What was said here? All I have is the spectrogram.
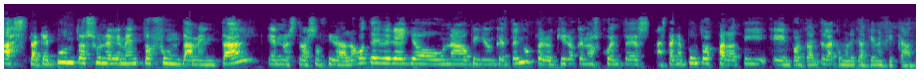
hasta qué punto es un elemento fundamental en nuestra sociedad. Luego te diré yo una opinión que tengo, pero quiero que nos cuentes hasta qué punto es para ti importante la comunicación eficaz.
